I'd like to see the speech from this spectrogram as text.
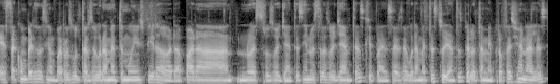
esta conversación va a resultar seguramente muy inspiradora para nuestros oyentes y nuestras oyentes, que pueden ser seguramente estudiantes, pero también profesionales,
